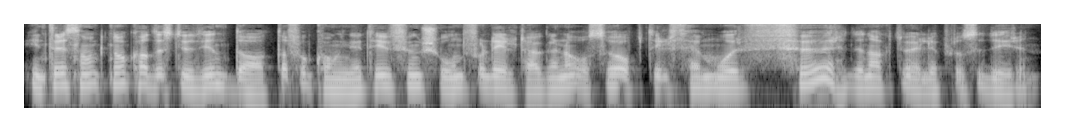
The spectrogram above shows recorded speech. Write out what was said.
Interessant nok hadde studien data for kognitiv funksjon for deltakerne også opptil fem år før den aktuelle prosedyren,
